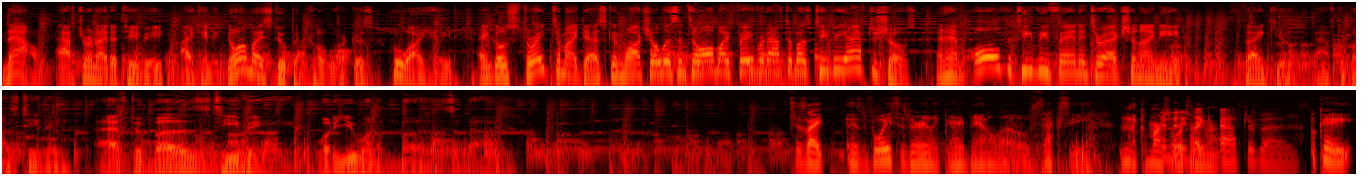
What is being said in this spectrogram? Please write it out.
Now, after a night of TV, I can ignore my stupid coworkers, who I hate, and go straight to my desk and watch or listen to all my favorite AfterBuzz TV after shows, and have all the TV fan interaction I need. Thank you, AfterBuzz TV. AfterBuzz TV. What do you want to buzz about? This is like his voice is very like Barry Manilow, sexy. In the And commercial then we're he's talking like, about. after Buzz. Okay,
